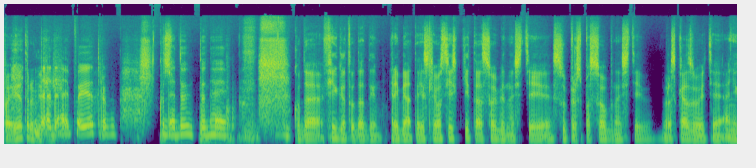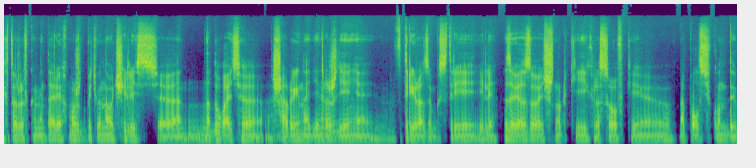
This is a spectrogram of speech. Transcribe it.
По ветру бежишь? Да-да, по ветру. Куда дует, туда и... Куда фига, туда дым. Ребята, если у вас есть какие-то особенности, суперспособности, рассказывайте о них тоже в комментариях. Может быть, вы научились э, надувать э, шары на день рождения в три раза быстрее или завязывать шнурки и кроссовки э, на полсекунды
